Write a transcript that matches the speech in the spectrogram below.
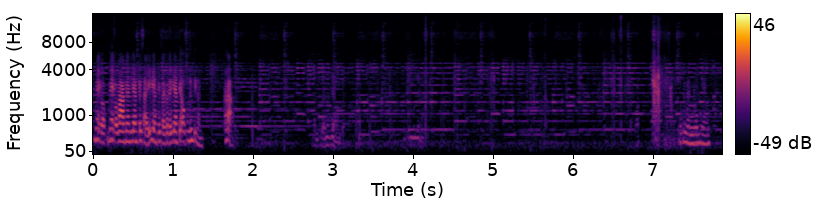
แม่กับแม่กับว่าแม่ยังไปใส่ยังไปใส่ยังจะเอาคืนกันค่ะเป็นยัง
